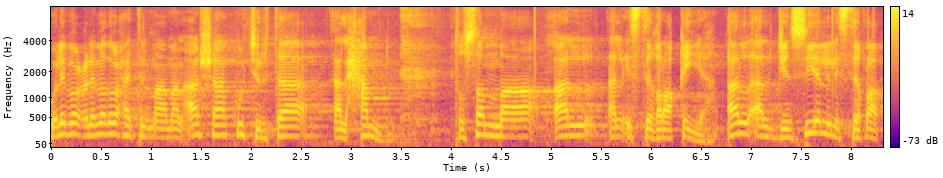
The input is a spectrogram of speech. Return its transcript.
weliba culimmadu waxay tilmaamaan ashaa ku jirta alxamdu tusamaa alistiqraaqiya al aljinsiya lilistiqraaq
